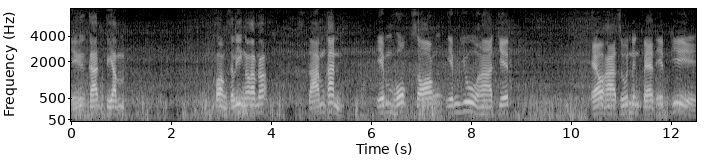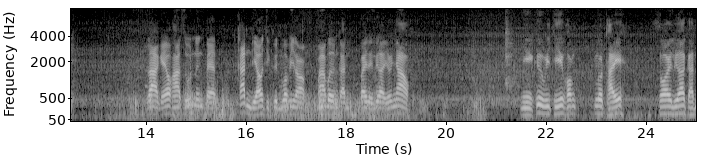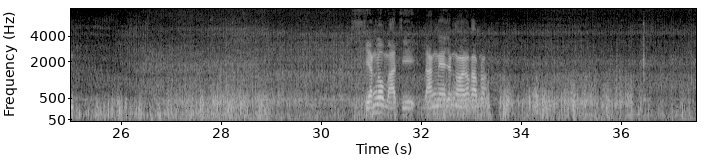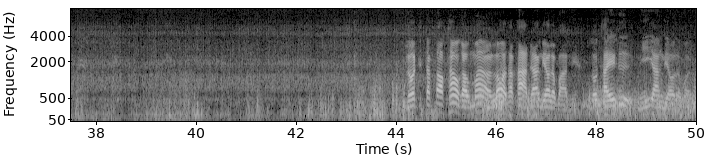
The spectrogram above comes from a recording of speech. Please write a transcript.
นี่คือการเตรียมข้องสลิงนะครับเนาะสามขั้น M62 MU 57 L 5018 SP ลาก L 5018 ขั้นเดียวจะขึ้นว่าพี่น้องมาเบิ่งกันไปเรื่อยๆยาวๆนี่คือวิธีของรถไถซอยเรือกันเสียงลมอาจจะดังแน่จังน้อยนะครับเนาะ ตักตอกเข้ากับมาล่อถักขาดอย่างเดียวละบาทนี่รถไทยคือหนีอย่างเดียวละบาท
